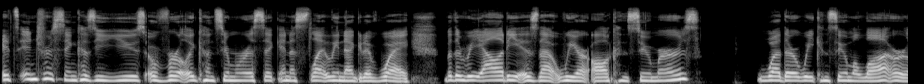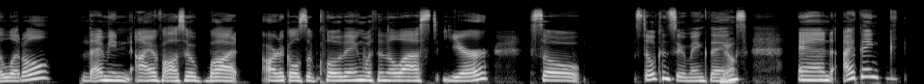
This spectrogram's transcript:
it's interesting because you use overtly consumeristic in a slightly negative way. But the reality is that we are all consumers, whether we consume a lot or a little. I mean, I have also bought articles of clothing within the last year. So still consuming things. And I think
